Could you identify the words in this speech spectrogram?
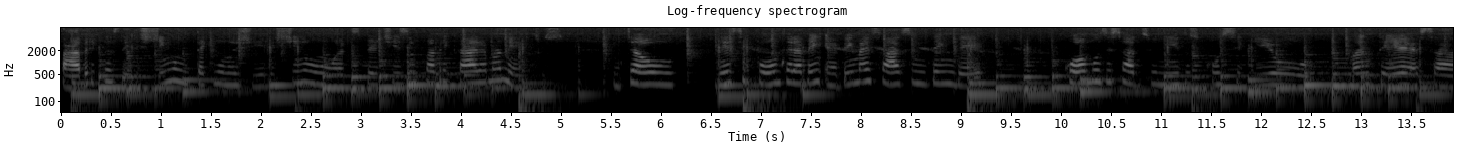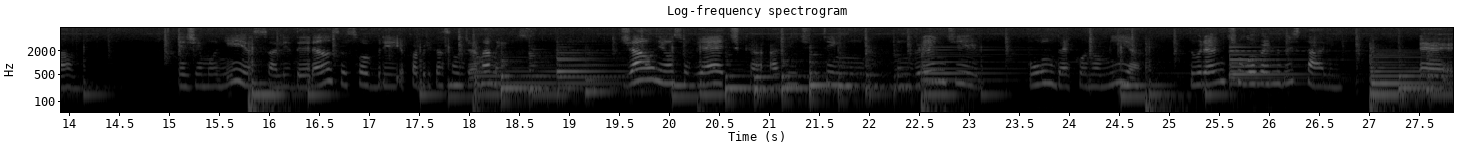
fábricas, eles tinham tecnologia, eles tinham expertise em fabricar armamentos. Então, nesse ponto era bem, é bem mais fácil entender como os Estados Unidos conseguiu manter essa hegemonia, essa liderança sobre a fabricação de armamentos. Já a União Soviética, a gente tem um, grande boom da economia durante o governo do Stalin. É,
